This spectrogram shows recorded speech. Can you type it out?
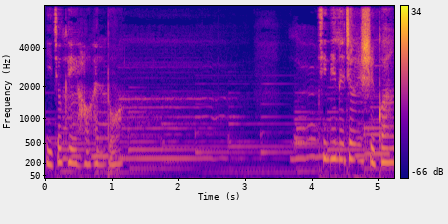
你就可以好很多。今天的旧日时光，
